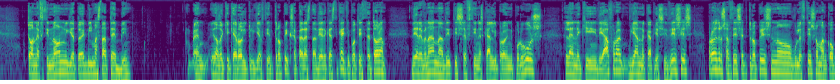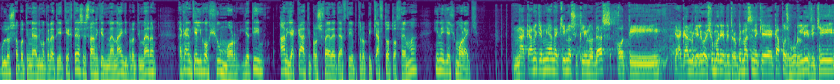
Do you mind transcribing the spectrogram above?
των ευθυνών για το έγκλημα στα Τέμπη. Ε, εδώ και καιρό λειτουργεί αυτή η Επιτροπή, ξεπέρασε τα διαδικαστικά και υποτίθεται τώρα διερευνά να δει τις ευθύνες. Καλοί πρώην υπουργούς, λένε εκεί διάφορα, βγαίνουν κάποιες ειδήσεις. Πρόεδρος αυτής της Επιτροπής είναι ο βουλευτής ο Μαρκόπουλος από τη Νέα Δημοκρατία. Και χτε αισθάνθηκε την ανάγκη πρώτη μέρα να κάνει και λίγο χιούμορ, γιατί αν για κάτι προσφέρεται αυτή η Επιτροπή και αυτό το θέμα, είναι για χιουμοράκι. Να κάνω και μία ανακοίνωση κλείνοντας ότι. Να κάνουμε και λίγο χιούμορ, η Επιτροπή μας είναι και κάπως γουρλίδικη.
